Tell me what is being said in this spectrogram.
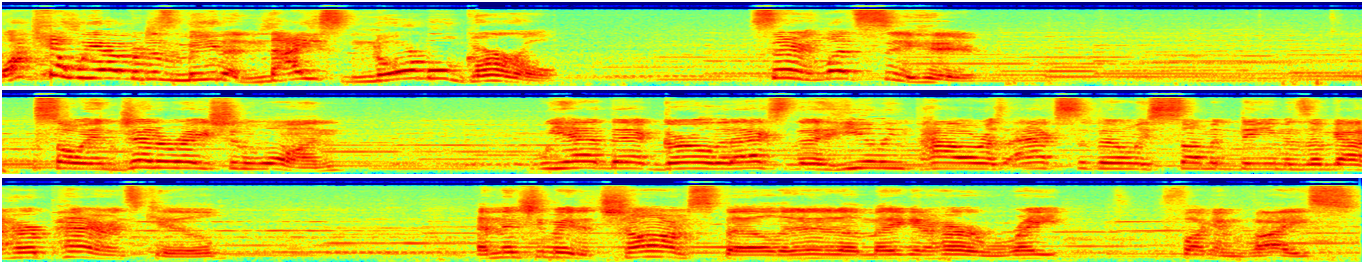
Why can't we ever just meet a nice, normal girl? Siri, let's see here. So in Generation 1, we had that girl that acts the healing powers accidentally summoned demons and got her parents killed. And then she made a charm spell that ended up making her rape fucking Weiss.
